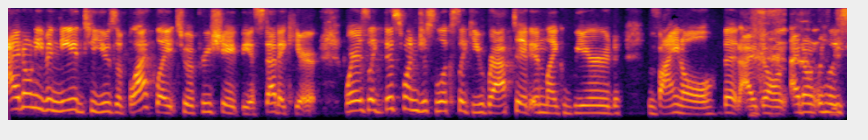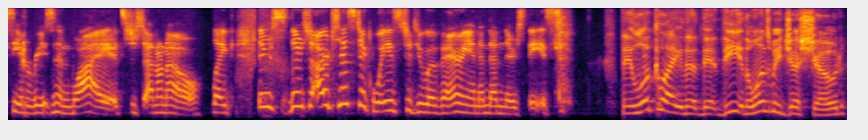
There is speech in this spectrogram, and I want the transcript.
I don't even need to use a black light to appreciate the aesthetic here. Whereas like this one just looks like you wrapped it in like weird vinyl that I don't. I don't really see a reason why. It's just I don't know. Like there's there's artistic ways to do a variant, and then there's these. They look like the, the the the ones we just showed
